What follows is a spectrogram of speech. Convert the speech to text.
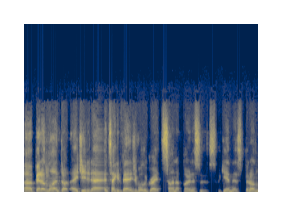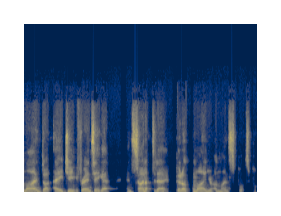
Uh, betonline.ag today and take advantage of all the great sign up bonuses. Again, that's betonline.ag for Antigua and sign up today. BetOnline, your online sportsbook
